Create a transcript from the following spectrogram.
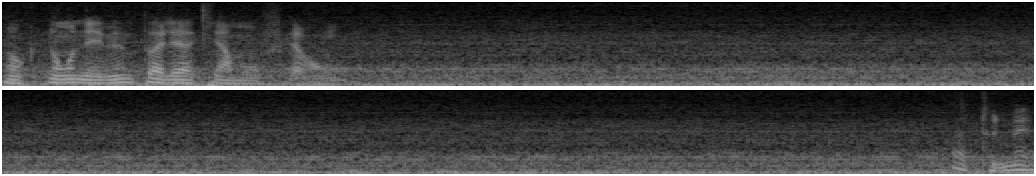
Donc on n'est même pas allé à Clermont-Ferrand. Ah, tout de même.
